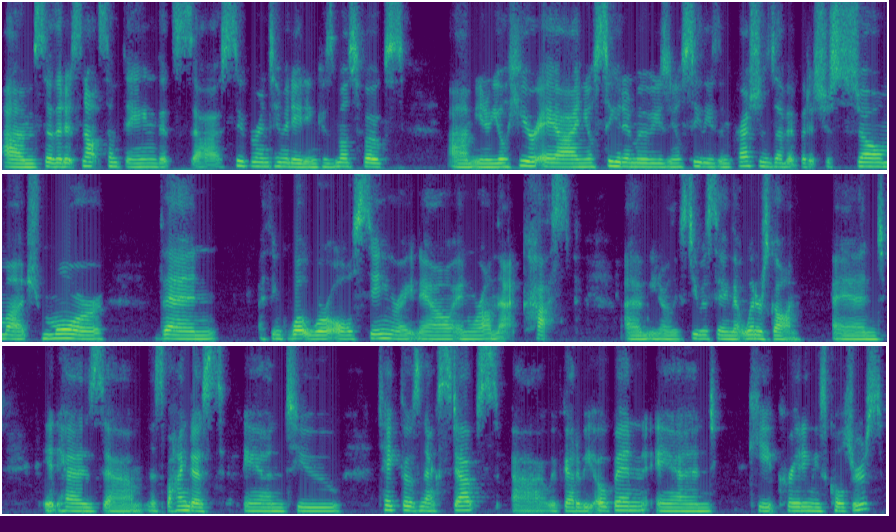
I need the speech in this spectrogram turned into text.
um, so that it's not something that's uh, super intimidating. Because most folks, um, you know, you'll hear AI and you'll see it in movies and you'll see these impressions of it, but it's just so much more than I think what we're all seeing right now, and we're on that cusp. Um, you know, like Steve was saying, that winter's gone, and it has um, it's behind us, and to take those next steps, uh, we've got to be open and keep creating these cultures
